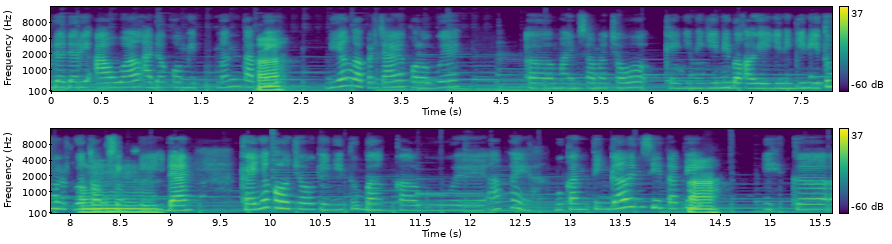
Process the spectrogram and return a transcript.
udah dari awal ada komitmen tapi Hah? dia nggak percaya kalau gue eh, main sama cowok kayak gini-gini bakal kayak gini-gini itu menurut gue toxic Hmm. sih dan kayaknya kalau cowok kayak gitu bakal gue apa ya bukan tinggalin sih tapi Ah. ih ke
